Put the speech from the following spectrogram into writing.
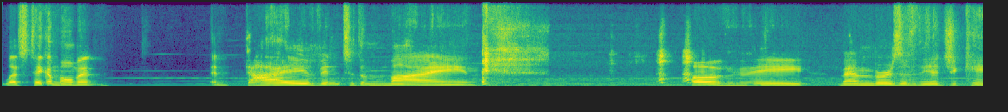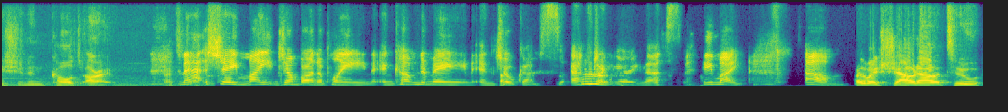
let's take a moment and dive into the mind of the members of the education and culture. All right. That's Matt Shea might jump on a plane and come to Maine and choke us after hearing this. He might. Um, By the way, shout out to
